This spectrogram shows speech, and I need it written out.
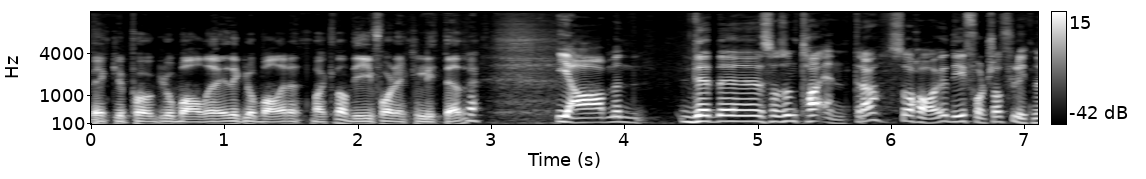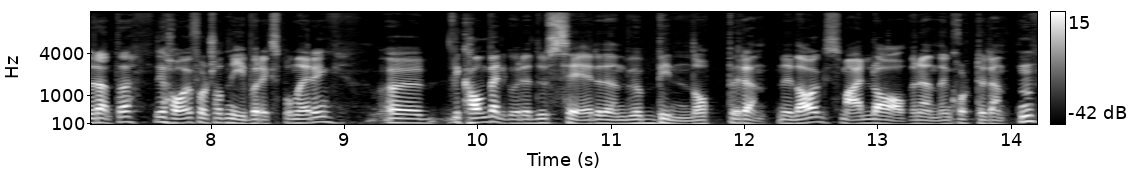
egentlig på globale, i det globale rentemarkedet, de får det egentlig litt bedre? Ja, men det, det, sånn som Ta Entra, så har jo de fortsatt flytende rente. De har jo fortsatt Nibor-eksponering. Uh, vi kan velge å redusere den ved å binde opp renten i dag, som er lavere enn den korte renten,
